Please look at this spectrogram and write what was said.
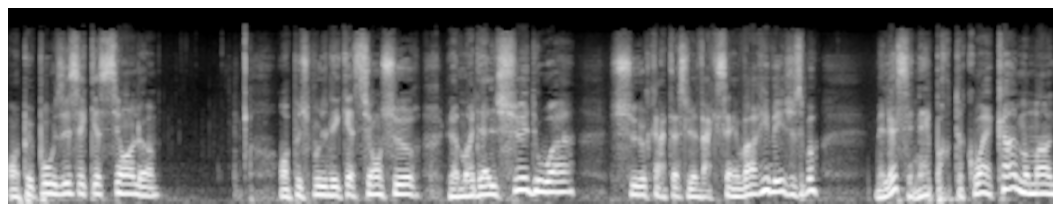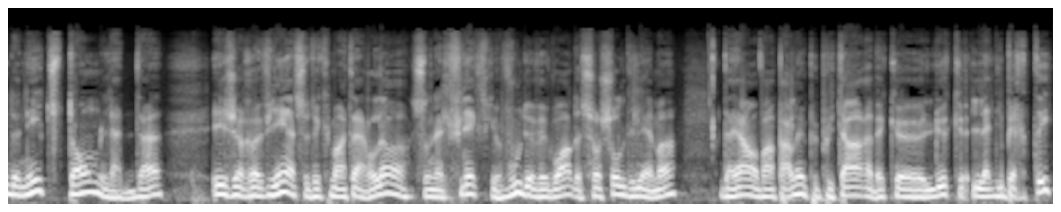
on peut poser ces questions-là. On peut se poser des questions sur le modèle suédois, sur quand est-ce que le vaccin va arriver, je sais pas. Mais là, c'est n'importe quoi. Quand à un moment donné, tu tombes là-dedans, et je reviens à ce documentaire-là sur Netflix que vous devez voir de Social Dilemma. D'ailleurs, on va en parler un peu plus tard avec euh, Luc La Liberté,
